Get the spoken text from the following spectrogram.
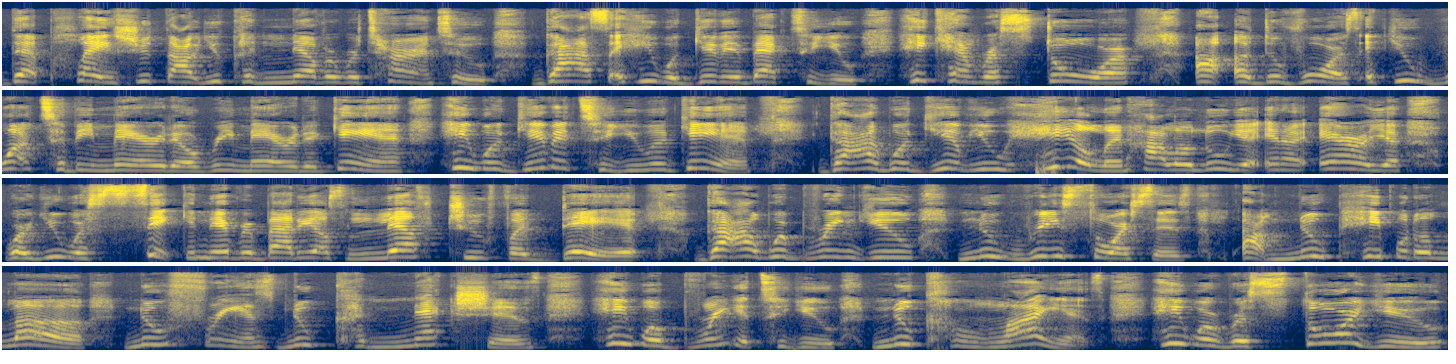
that place you thought you could never return to, God said he will give it back to you. He can restore uh, a divorce. If you want to be married or remarried again, he will give it to you again. God will give you healing, hallelujah, in an area where you were sick and everybody else left you for dead. God will bring you new resources, um, new people to love, new friends, new connections. He will bring it to you, new clients. He will restore you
